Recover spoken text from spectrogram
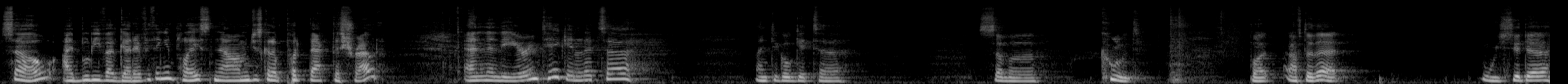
So, I believe I've got everything in place. Now I'm just to put back the shroud and then the air intake, and let's, uh, I need to go get uh, some uh, coolant. But after that, we should uh,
